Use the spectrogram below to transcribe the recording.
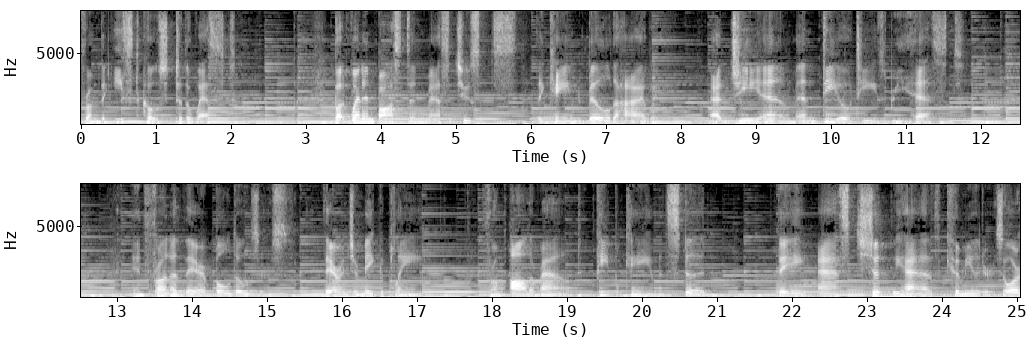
from the east coast to the west. But when in Boston, Massachusetts, they came to build a highway at GM and DOT's behest. In front of their bulldozers, there in Jamaica Plain, from all around, people came and stood. They asked, should we have commuters or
